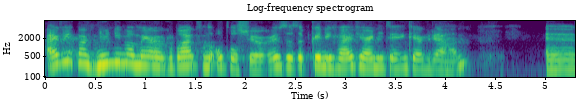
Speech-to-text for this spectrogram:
eigenlijk maak ik nu niemand meer gebruik van de oppasservice. Dat heb ik in die vijf jaar niet één keer gedaan. Uh,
